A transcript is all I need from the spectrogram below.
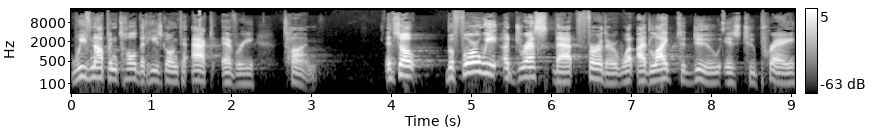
we've not been told that He's going to act every time. And so, before we address that further, what I'd like to do is to pray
